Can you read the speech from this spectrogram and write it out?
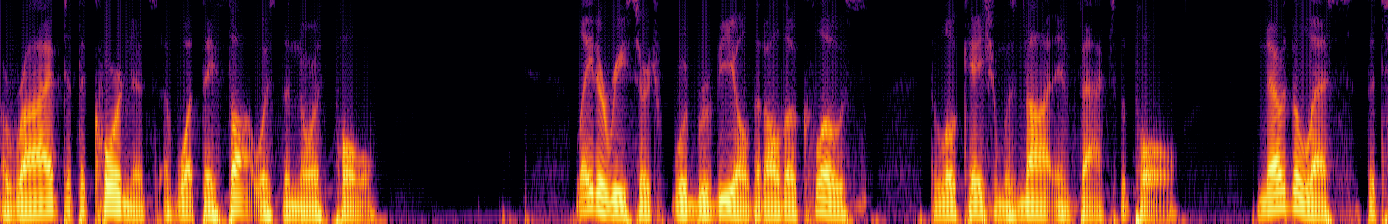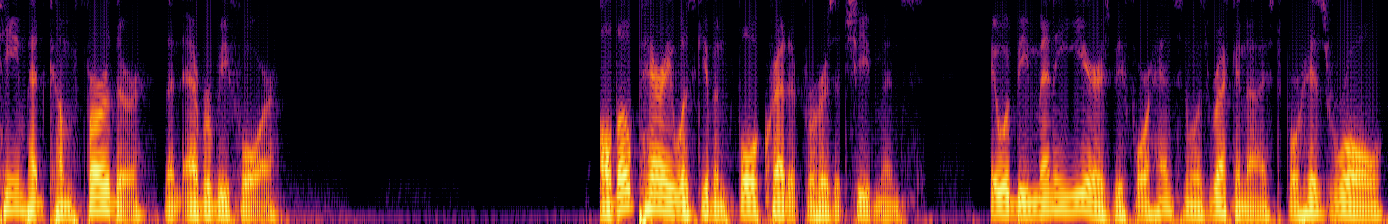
arrived at the coordinates of what they thought was the North Pole. Later research would reveal that although close, the location was not in fact the pole. Nevertheless, the team had come further than ever before. Although Peary was given full credit for his achievements, it would be many years before Henson was recognized for his role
